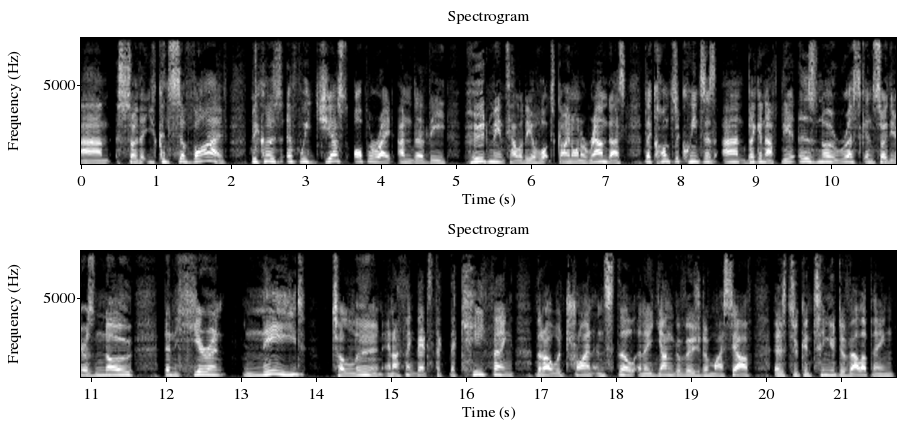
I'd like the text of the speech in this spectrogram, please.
um, so that you can survive. Because if we just operate under the herd mentality of what's going on around us, the consequences aren't big enough. There is no risk. And so there is no inherent need to learn. And I think that's the, the key thing that I would try and instill in a younger version of myself is to continue developing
